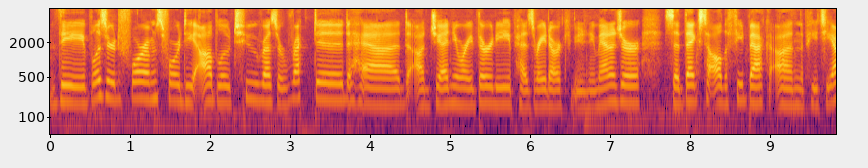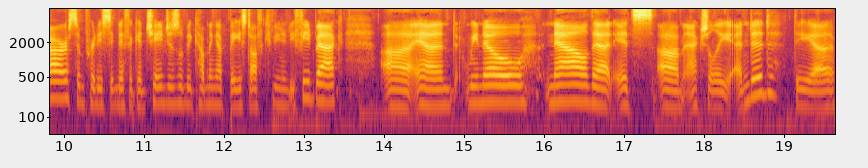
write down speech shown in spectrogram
The Blizzard forums for Diablo 2 Resurrected had on January 30, PezRadar community manager said thanks to all the feedback on the PTR, some pretty significant changes will be coming up based off community feedback. Uh, and we know now that it's um, actually ended. The uh,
